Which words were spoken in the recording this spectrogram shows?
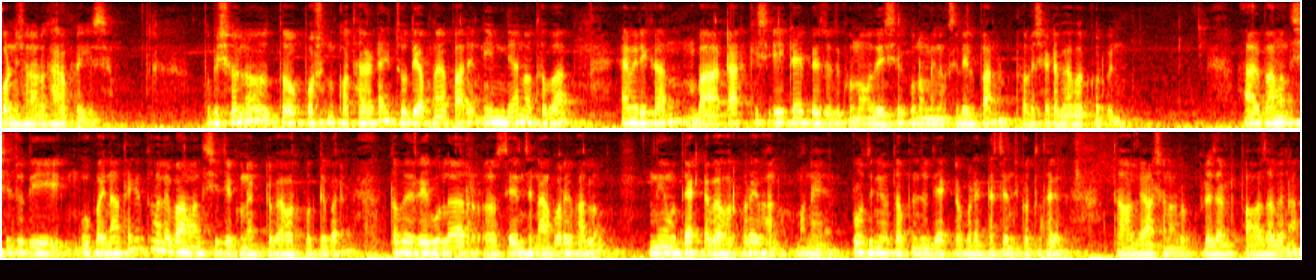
কন্ডিশন আরও খারাপ হয়ে গেছে। তো বিষয় হলো, তো প্রশ্ন কথা এটাই, যদি আপনারা পারেন ইন্ডিয়ান অথবা আমেরিকান বা টার্কিশ এই টাইপের যদি কোনো দেশের কোনো মিনক্সিডিল পান, তাহলে সেটা ব্যবহার করবেন। আর বাংলাদেশে যদি উপায় না থাকে, তাহলে বাংলাদেশে যে কোনো একটা ব্যবহার করতে পারেন। তবে রেগুলার চেঞ্জ না করে ভালো। নিয়মিত একটা ব্যবহার করাই ভালো। মানে প্রতিনিয়ত আপনি যদি একটার পর একটা চেঞ্জ করতে থাকেন, তাহলে আশানুরূপ রেজাল্ট পাওয়া যাবে না।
